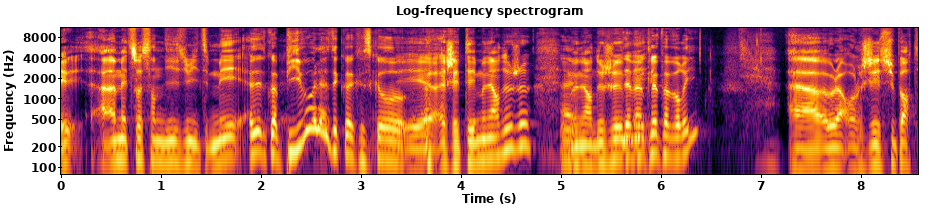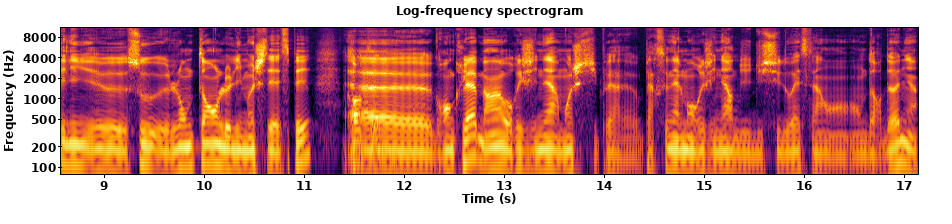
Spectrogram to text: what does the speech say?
1m78, mais... Vous êtes quoi, pivot là? Quoi, euh, J'étais meneur de jeu. Meneur de jeu. Vous avez un club favori? Euh, alors, j'ai supporté euh, sous, longtemps le Limoges CSP, grand club, euh, grand club hein, originaire. Moi, je suis personnellement originaire du, du sud-ouest hein, en, en, Dordogne,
